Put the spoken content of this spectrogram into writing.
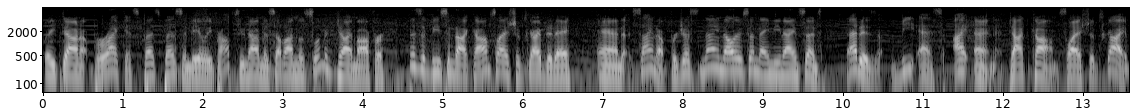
break down brackets, best bets, and daily props. Do not miss out on this limited time offer. Visit VSiN.com slash subscribe today and sign up for just $9.99. That is VSIN.com slash subscribe.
